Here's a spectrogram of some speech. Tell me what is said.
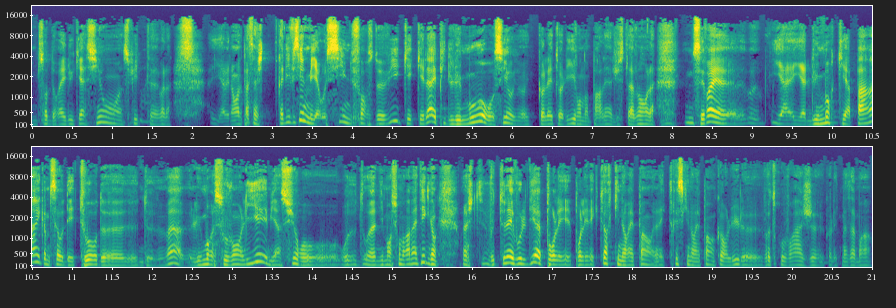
une sorte de rééducation. Ensuite, euh, voilà. Il y a évidemment des passages très difficiles, mais il y a aussi une force de vie qui est, là, et puis de l'humour aussi. Euh, Colette Olive, on en parlait juste avant. C'est vrai, euh, il y, a, de l'humour qui apparaît comme ça au détour de. l'humour est souvent lié, bien sûr, à la dimension dramatique. Donc, je vous tenais à vous le dire pour les, pour les lecteurs qui n'auraient pas, lectrices qui n'auraient pas encore lu votre ouvrage, Colette Mazabra.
